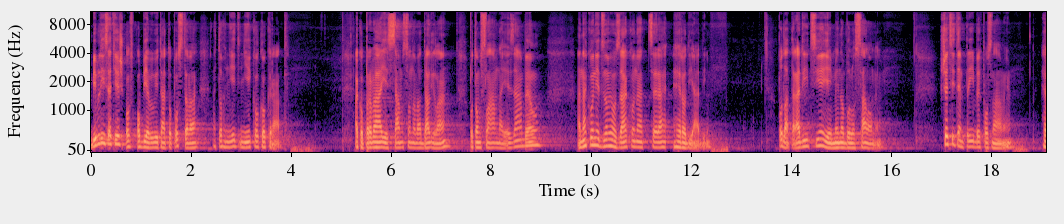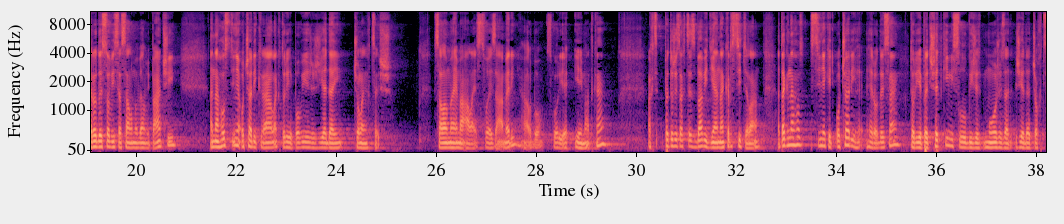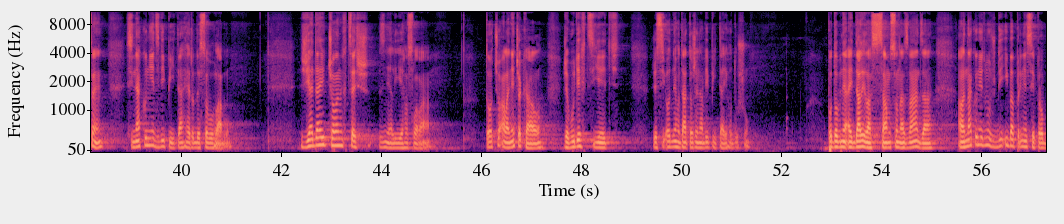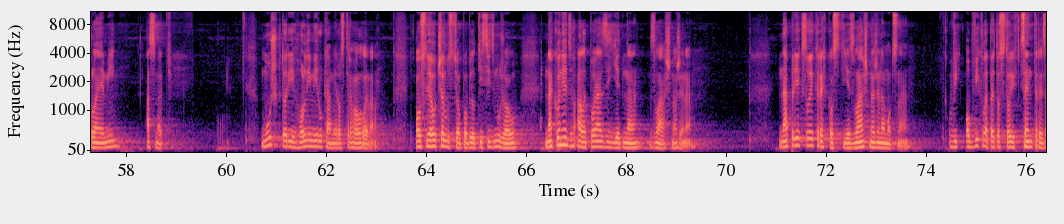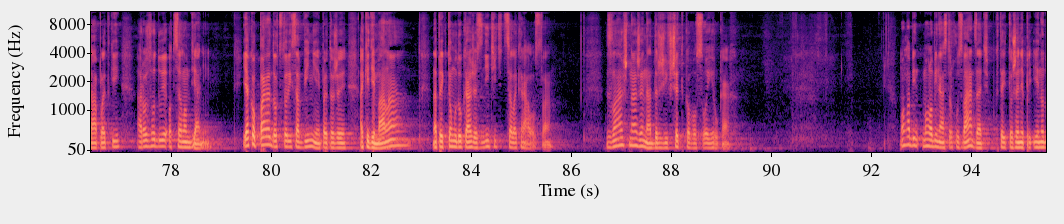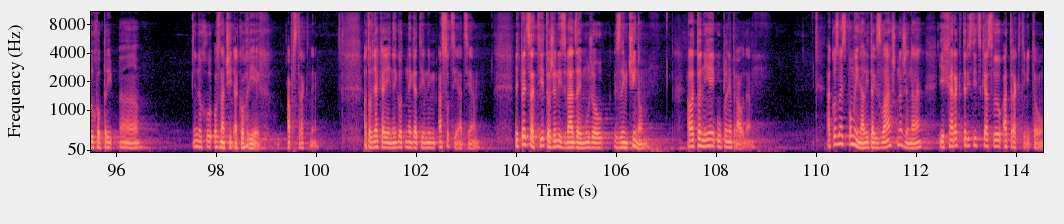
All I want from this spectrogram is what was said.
Biblii sa tiež objavuje táto postava a to hneď niekoľkokrát. Ako prvá je Samsonova Dalila, potom slávna Jezábel a nakoniec z Nového zákona dcera Herodiády. Podľa tradície jej meno bolo Salome. Všetci ten príbeh poznáme. Herodesovi sa Salome veľmi páči a na hostine očari kráľa, ktorý jej povie, že žiadaj, čo len chceš. Salome má ale svoje zámery, alebo skôr je jej matka, a chce, pretože sa chce zbaviť Jana Krstiteľa. A tak na hostine, keď očarí Herodesa, ktorý je pred všetkými slúby, že môže žiadať, čo chce, si nakoniec vypýta Herodesovú hlavu. Žiadaj, čo len chceš, zneli jeho slova. To, čo ale nečakal, že bude chcieť, že si od neho táto žena vypýta jeho dušu. Podobne aj Dalila Samsona zvádza, ale nakoniec mu vždy iba prinesie problémy a smrť. Muž, ktorý holými rukami roztrhol leva. Osľou čelusťou pobil tisíc mužov, Nakoniec ho ale porazí jedna zvláštna žena. Napriek svojej krehkosti je zvláštna žena mocná. Obvykle preto stojí v centre zápletky a rozhoduje o celom dianí. Je ako paradox, ktorý sa vynie, pretože aj keď je malá, napriek tomu dokáže zničiť celé kráľovstva. Zvláštna žena drží všetko vo svojich rukách. Mohla by, mohlo by nás trochu zvádzať k tejto žene pri, jednoducho, pri, uh, jednoducho označiť ako hriech, abstraktne. A to vďaka jej negatívnym asociáciám. Veď predsa tieto ženy zvádzajú mužov k zlým činom. Ale to nie je úplne pravda. Ako sme spomínali, tak zvláštna žena je charakteristická svojou atraktivitou.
